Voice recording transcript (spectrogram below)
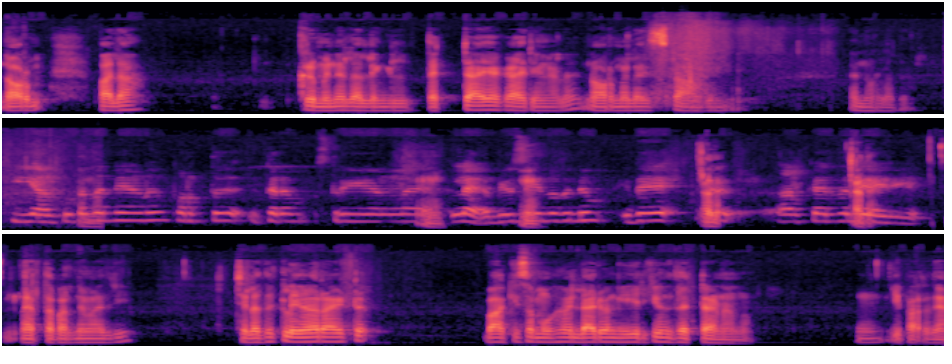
നോർമ പല ക്രിമിനൽ അല്ലെങ്കിൽ തെറ്റായ കാര്യങ്ങൾ നോർമലൈസ്ഡ് ആകുന്നു എന്നുള്ളത്. ഈ ആൾക്കൂട്ടം തന്നെയാണ് പുറത്ത് ഇത്തരം സ്ത്രീകളെ അല്ലെ അബ്യൂസ് ചെയ്യുന്നതിനും ഇതേ ആൾക്കാർ തന്നെ ആയിരിക്കും നേരത്തെ പറഞ്ഞ മാതിരി ചിലത് ക്ലിയർ ആയിട്ട് ബാക്കി സമൂഹം എല്ലാവരും അംഗീകരിക്കുന്നത് തെറ്റാണെന്ന് ഈ പറഞ്ഞ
